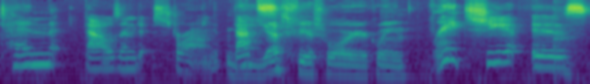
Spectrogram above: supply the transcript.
10,000 strong. That's yes, fierce warrior queen. right. She is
